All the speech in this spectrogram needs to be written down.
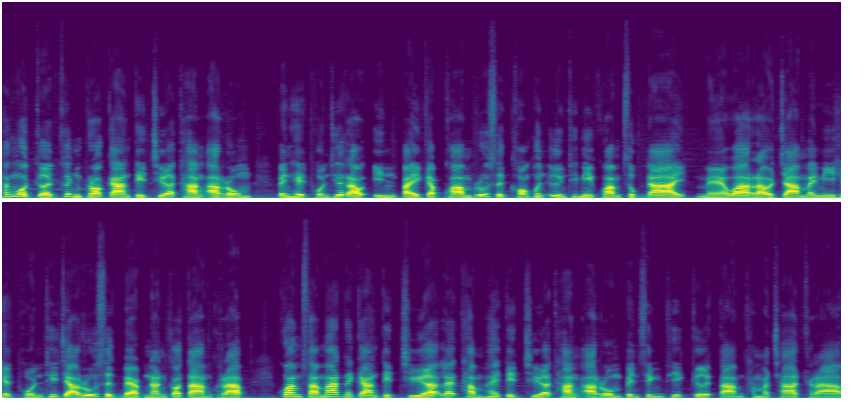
ทั้งหมดเกิดขึ้นเพราะการติดเชื้อทางอารมณ์ เป็นเหตุผลที่เราอินไปกับความรู้สึกของคนอื่นที่มีความสุขได้ แม้ว่าเราจะไม่มีเหตุผลที่จะรู้สึกแบบนั้นก็ตามครับความสามารถในการติดเชื้อและทำให้ติดเชื้อทางอารมณ์เป็นสิ่งที่เกิดตามธรรมชาติครับ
